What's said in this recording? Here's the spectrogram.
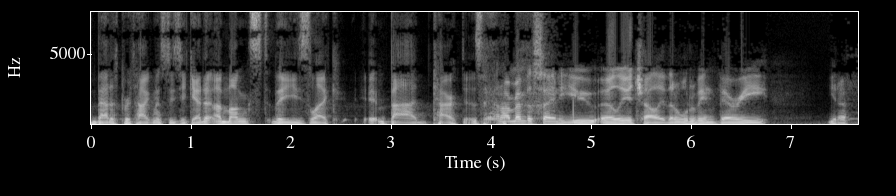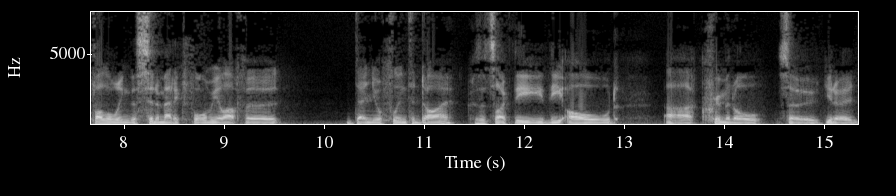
about as protagonist as you get it amongst these like bad characters. And I remember saying to you earlier, Charlie, that it would have been very, you know, following the cinematic formula for Daniel Flynn to die because it's like the the old uh, criminal. So you know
